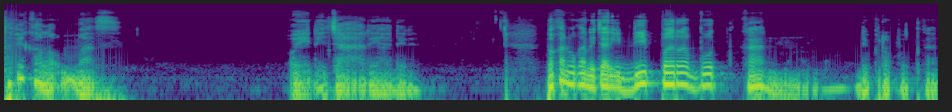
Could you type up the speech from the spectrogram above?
Tapi kalau emas, wih dicari hadirin bahkan bukan dicari diperebutkan. Diperebutkan.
